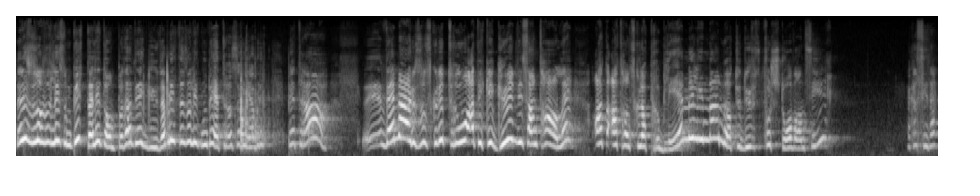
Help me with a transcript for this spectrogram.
Det er liksom sånn liksom bytter litt om på deg. det Gud er blitt en så liten Peter, og så vi har blitt Petra. Hvem er det som skulle tro at ikke Gud, hvis han taler, at, at han skulle ha problemer Linda, med at du forstår hva han sier? Jeg kan si deg,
